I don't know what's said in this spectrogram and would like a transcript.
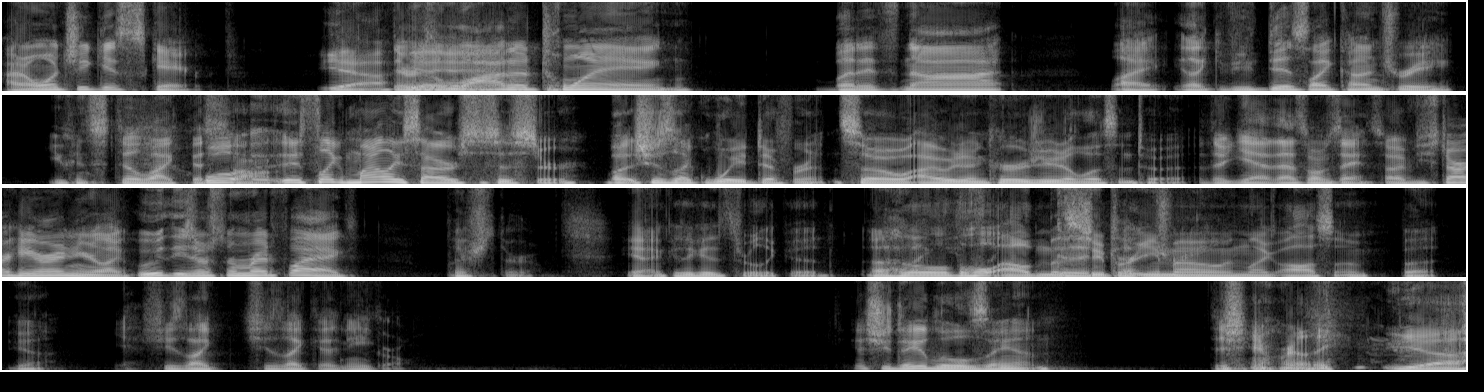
I don't want you to get scared. yeah. There's yeah, a yeah, lot yeah. of twang, but it's not like like if you dislike country, you can still like this well, song. it's like Miley Cyrus' sister, but she's like way different. So I would encourage you to listen to it. There- yeah, that's what I'm saying. So if you start hearing, and you're like, ooh, these are some red flags. Push through. Yeah, because it gets really good. Uh, the, whole- the whole album is good super country. emo and like awesome. But yeah, Yeah, she's like she's like a Negro. yeah, she dated Little Xan. Did she really? Yeah.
